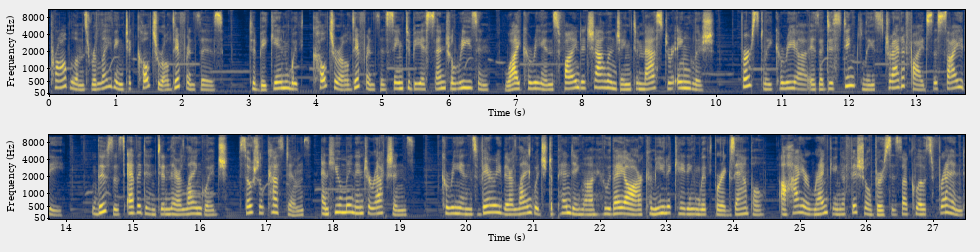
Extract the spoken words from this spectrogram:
Problems relating to cultural differences. To begin with, cultural differences seem to be a central reason why Koreans find it challenging to master English. Firstly, Korea is a distinctly stratified society. This is evident in their language, social customs, and human interactions. Koreans vary their language depending on who they are communicating with for example, a higher-ranking official versus a close friend.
